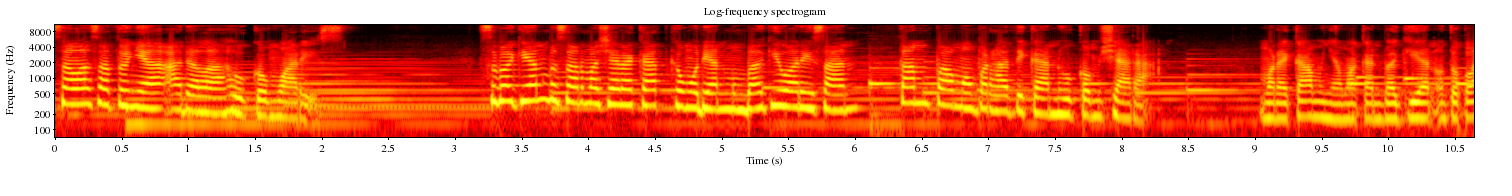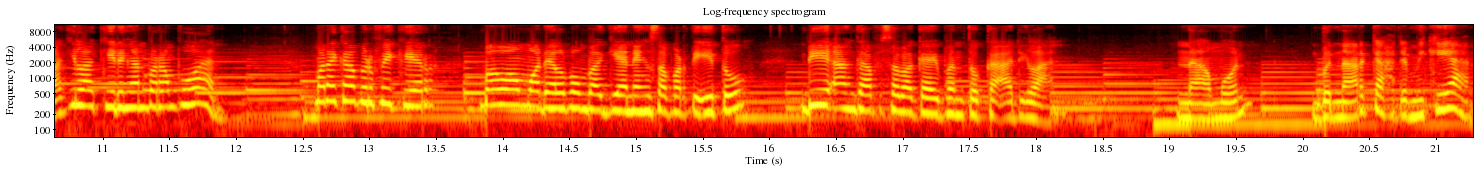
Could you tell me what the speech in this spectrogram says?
Salah satunya adalah hukum waris. Sebagian besar masyarakat kemudian membagi warisan tanpa memperhatikan hukum syara. Mereka menyamakan bagian untuk laki-laki dengan perempuan. Mereka berpikir bahwa model pembagian yang seperti itu dianggap sebagai bentuk keadilan. Namun, benarkah demikian?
